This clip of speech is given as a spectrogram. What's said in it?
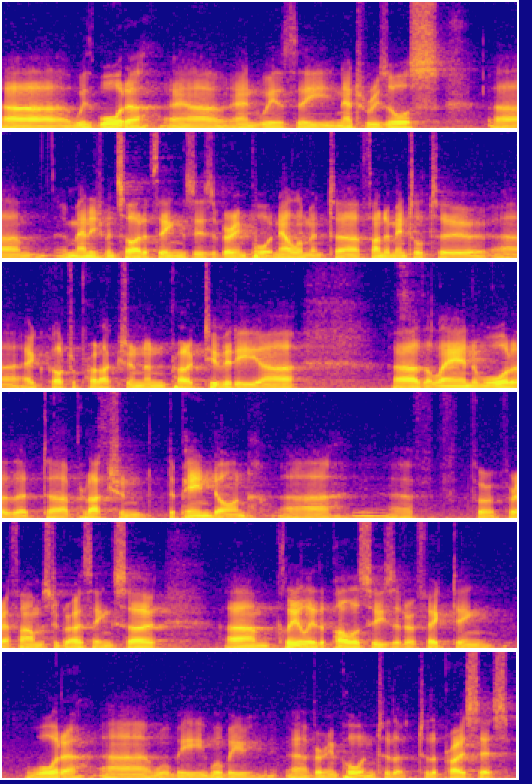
uh, with water uh, and with the natural resource um, management side of things is a very important element, uh, fundamental to uh, agricultural production and productivity. Uh, the land and water that production depend on for, for our farmers to grow things. So Um, clearly, the policies that are affecting water uh, will be will be uh, very important to the to the process.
